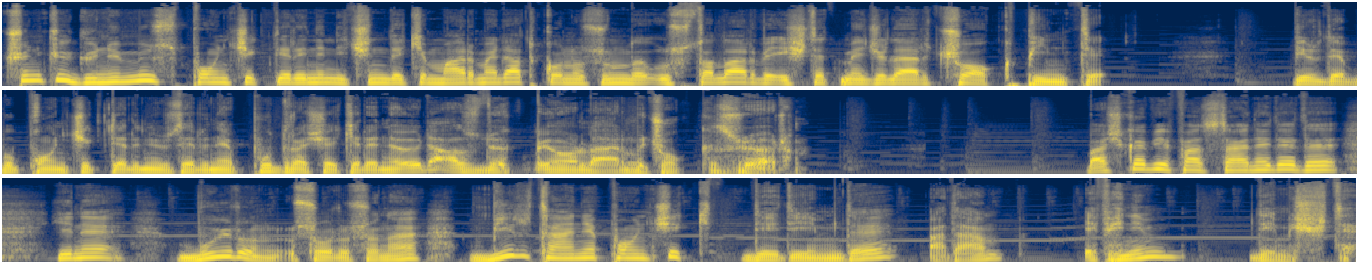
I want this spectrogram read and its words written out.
Çünkü günümüz ponçiklerinin içindeki marmelat konusunda ustalar ve işletmeciler çok pinti. Bir de bu ponçiklerin üzerine pudra şekerini öyle az dökmüyorlar mı çok kızıyorum. Başka bir pastanede de yine buyurun sorusuna bir tane ponçik dediğimde adam efendim demişti.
